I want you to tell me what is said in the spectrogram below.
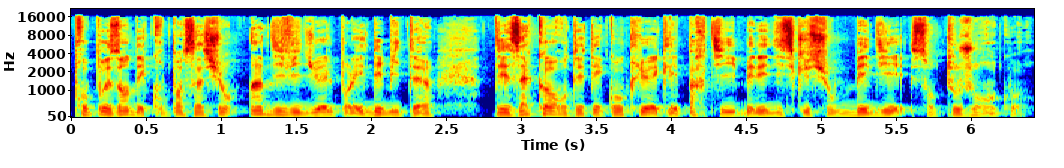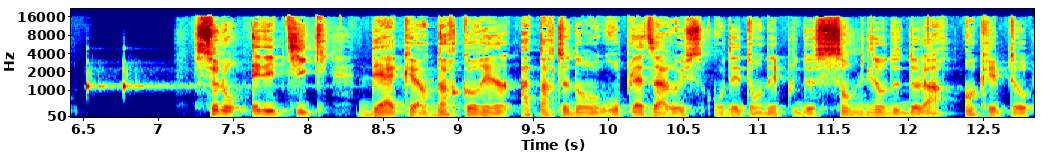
proposant des compensations individuelles pour les débiteurs. Des accords ont été conclus avec les parties, mais les discussions médiées sont toujours en cours. Selon Elliptic, des hackers nord-coréens appartenant au groupe Lazarus ont détourné plus de 100 millions de dollars en crypto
